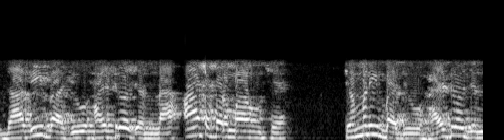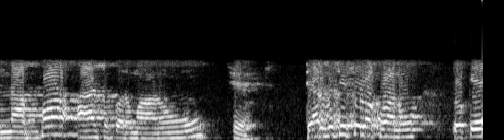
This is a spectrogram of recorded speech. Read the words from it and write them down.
ડાબી બાજુ હાઇડ્રોજનના આઠ પરમાણુ છે. જમણી બાજુ હાઇડ્રોજનના પણ આઠ પરમાણુ છે. ત્યાર પછી શું લખવાનું? તો કે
